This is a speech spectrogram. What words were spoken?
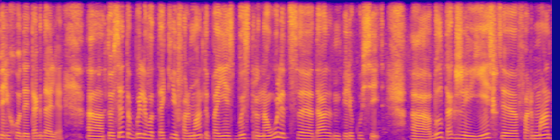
перехода и так далее. А, то есть это были вот такие форматы поесть быстро на улице, да, перекусить. А, был также и есть э, формат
